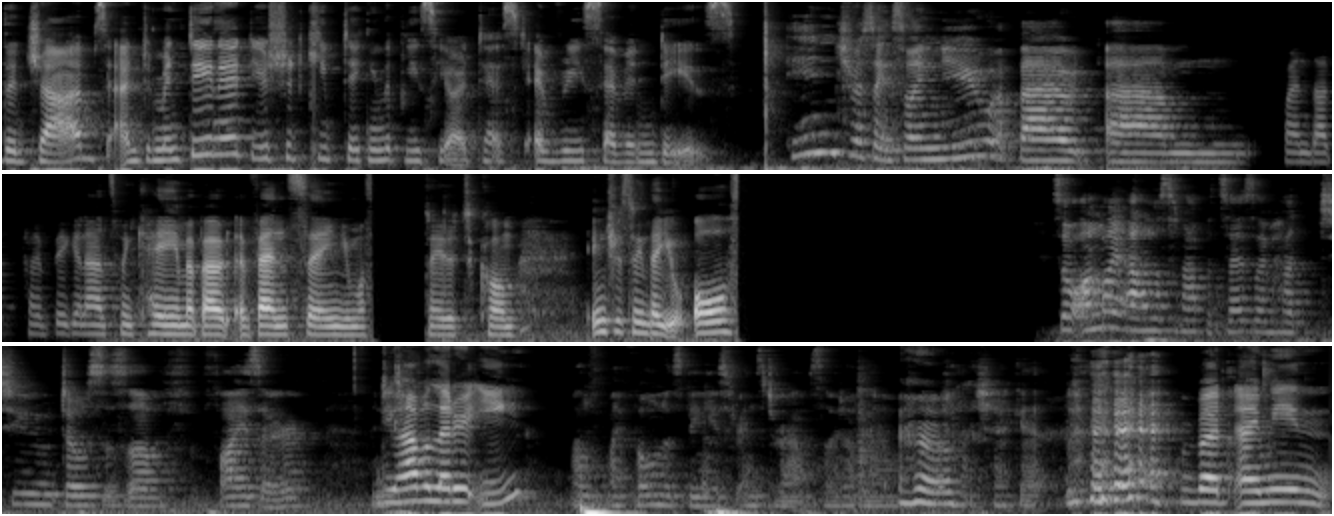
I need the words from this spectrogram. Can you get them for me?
the jabs. And to maintain it, you should keep taking the PCR test every seven days. Interesting. So I knew about um, when that kind of big announcement came about events saying you must be vaccinated to come. Interesting that you also. So on my Al Hosn app, it says I've had two doses of Pfizer. Do you have a letter E? Well, my phone is being used for Instagram, so I don't know. I can't check it. but I mean,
